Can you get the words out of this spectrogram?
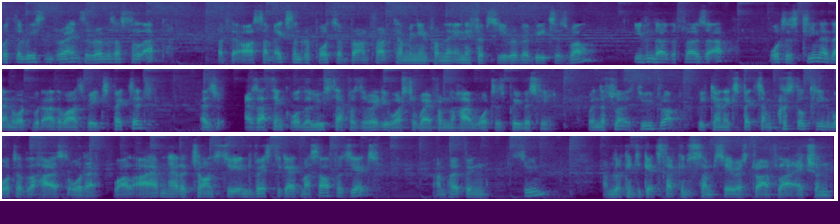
With the recent rains, the rivers are still up, but there are some excellent reports of brown trout coming in from the NFFC river beats as well. Even though the flows are up, water's cleaner than what would otherwise be expected, as, as I think all the loose stuff was already washed away from the high waters previously. When the flows do drop, we can expect some crystal clean water of the highest order. While I haven't had a chance to investigate myself as yet, I'm hoping soon. I'm looking to get stuck into some serious dry fly action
